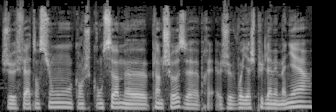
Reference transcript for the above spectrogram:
Je fais attention quand je consomme euh, plein de choses. Après, je voyage plus de la même manière.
